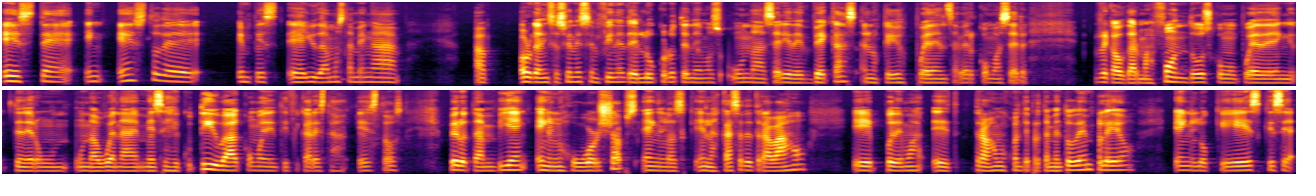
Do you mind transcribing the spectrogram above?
Este, en esto de ayudamos también a, a, organizaciones sin fines de lucro. Tenemos una serie de becas en las que ellos pueden saber cómo hacer recaudar más fondos, cómo pueden tener una buena mesa ejecutiva, cómo identificar estas, estos, pero también en los workshops, en, los, en las casas de trabajo, eh, podemos, eh, trabajamos con el Departamento de Empleo en lo que es que, sea,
